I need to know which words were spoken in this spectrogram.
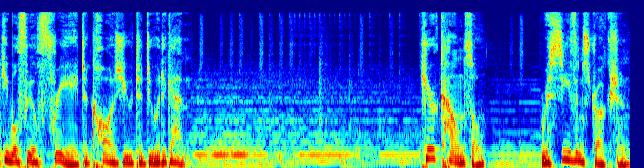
he will feel free to cause you to do it again. Hear counsel, receive instruction,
